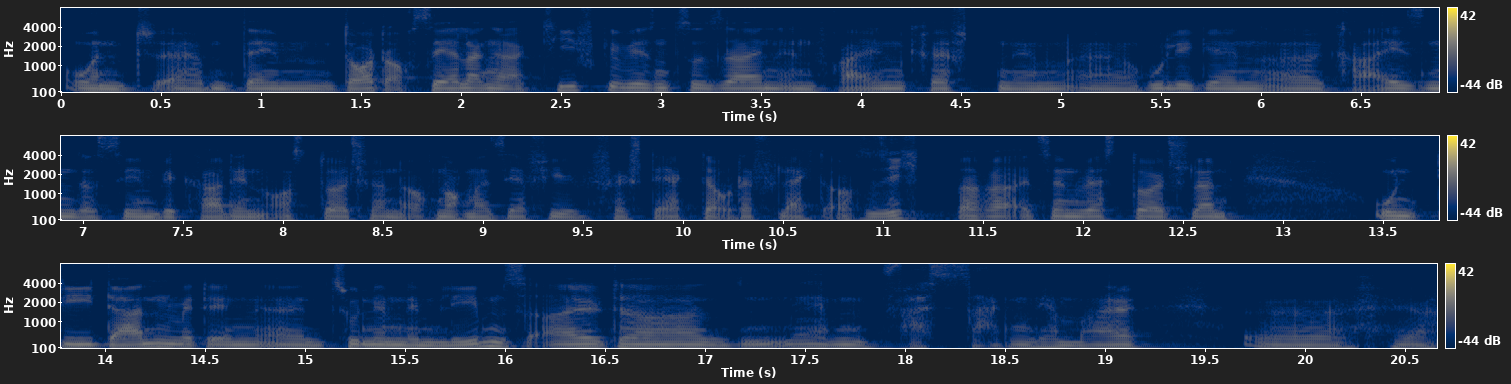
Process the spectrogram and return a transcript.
und ähm, dem dort auch sehr lange aktiv gewesen zu sein in freien Kräften, in äh, Hooligan-Kreisen. Das sehen wir gerade in Ostdeutschland auch noch mal sehr viel verstärkter oder vielleicht auch sichtbarer als in Westdeutschland und die dann mit den äh, zunehmendem Lebensalter, äh, fast sagen wir mal, äh, ja,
